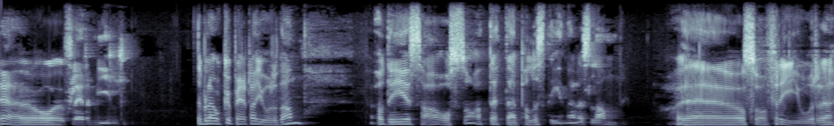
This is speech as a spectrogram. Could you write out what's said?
det er jo flere mil. Det ble okkupert av Jordan, og de sa også at dette er palestinernes land. Eh, og så frigjorde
